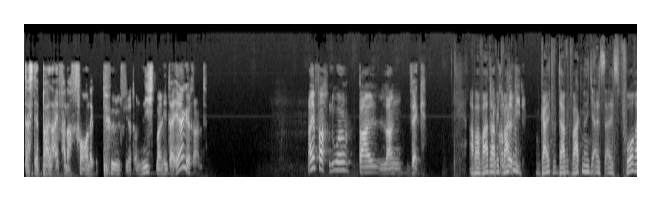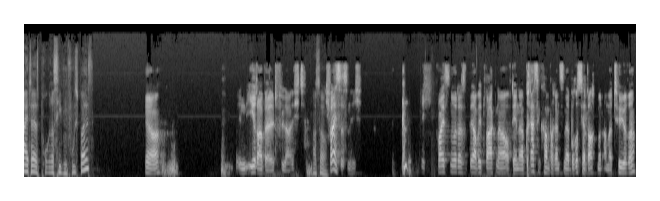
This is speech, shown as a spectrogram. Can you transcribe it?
Dass der Ball einfach nach vorne gepült wird und nicht mal hinterhergerannt. Einfach nur Ball lang weg. Aber war David Wagner, galt David Wagner nicht als, als Vorreiter des progressiven Fußballs? Ja. In ihrer Welt vielleicht. Ach so. Ich weiß es nicht. Ich weiß nur, dass David Wagner auf den Pressekonferenzen der Borussia Dortmund Amateure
